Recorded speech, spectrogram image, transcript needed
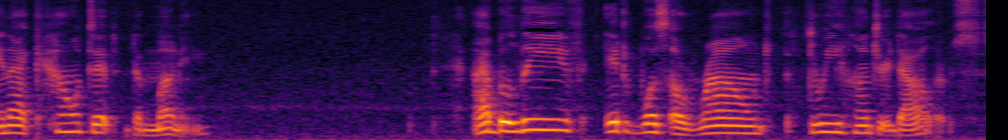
and I counted the money. I believe it was around $300.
